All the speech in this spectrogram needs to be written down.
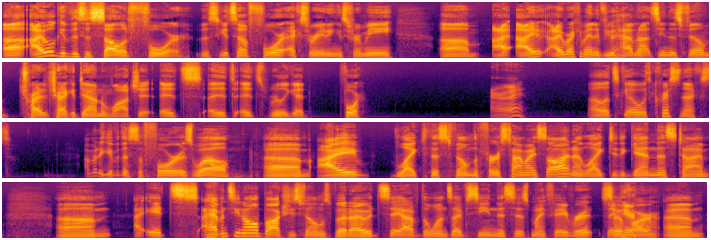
Uh, I will give this a solid four. This gets a four X ratings for me. Um, I, I I recommend if you have not seen this film, try to track it down and watch it. It's it's it's really good. Four. All right. Uh, let's go with Chris next. I'm going to give this a four as well. Um, I liked this film the first time I saw it, and I liked it again this time. Um, I- it's I haven't seen all of Bakshi's films, but I would say out of the ones I've seen, this is my favorite Same so here. far. Um,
